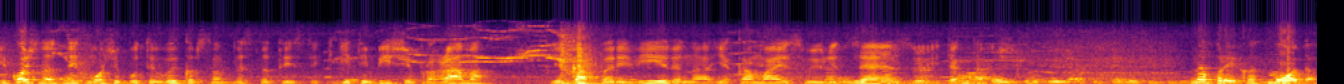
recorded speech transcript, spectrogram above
І кожна з них може бути використана для статистики. І тим більше програма, яка перевірена, яка має свою ліцензію і так далі. Наприклад, мода.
